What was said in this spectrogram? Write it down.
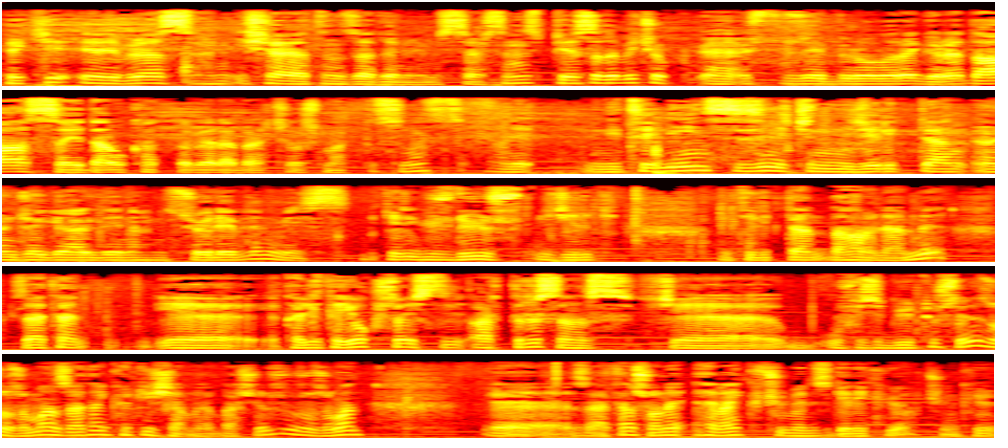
Peki e, biraz hani iş hayatınıza dönelim isterseniz. Piyasada birçok yani üst düzey bürolara göre daha az sayıda avukatla beraber çalışmaktasınız. Hani niteliğin sizin için nicelikten önce geldiğini hani söyleyebilir miyiz? bir kere yüzde yüz nicelik nitelikten daha önemli. Zaten e, kalite yoksa arttırırsanız e, ofisi büyütürseniz o zaman zaten kötü iş yapmaya başlıyorsunuz. O zaman e, zaten sonra hemen küçülmeniz gerekiyor. Çünkü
